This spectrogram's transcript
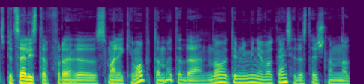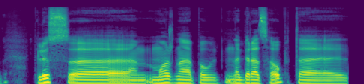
специалистов э, с маленьким опытом, это да, но тем не менее вакансий достаточно много. Плюс э, можно набираться опыта,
